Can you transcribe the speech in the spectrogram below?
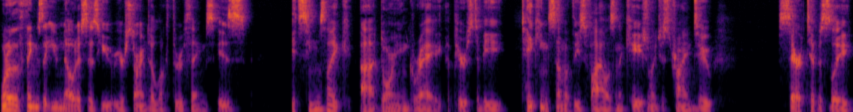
one of the things that you notice as you you're starting to look through things is it seems like uh, dorian gray appears to be taking some of these files and occasionally just trying to surreptitiously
